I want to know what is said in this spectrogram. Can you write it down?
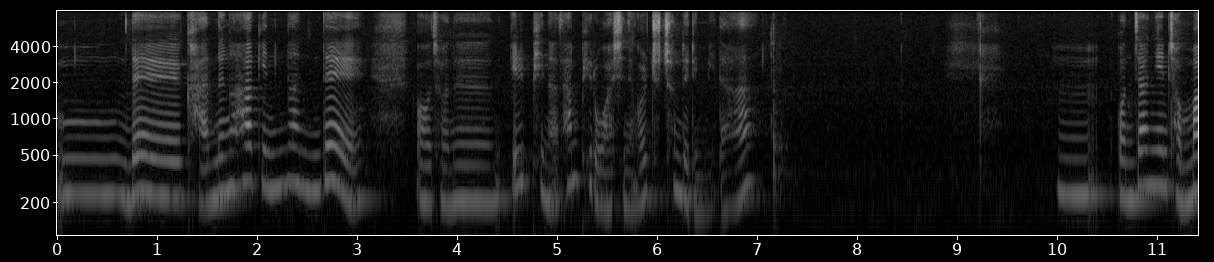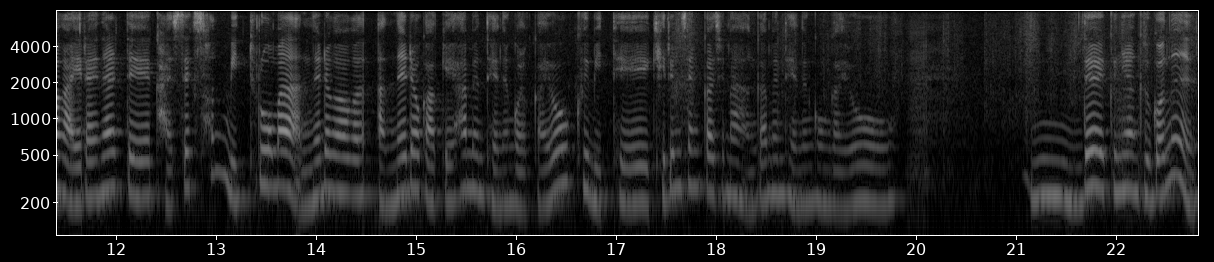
음, 네, 가능하긴 한데 어, 저는 1P나 3P로 하시는 걸 추천드립니다. 음, 원장님 점막 아이라인 할 때 갈색 선 밑으로만 안, 내려가, 안 내려가게 하면 되는 걸까요? 그 밑에 기름샘까지만 안 가면 되는 건가요? 음, 네, 그냥 그거는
